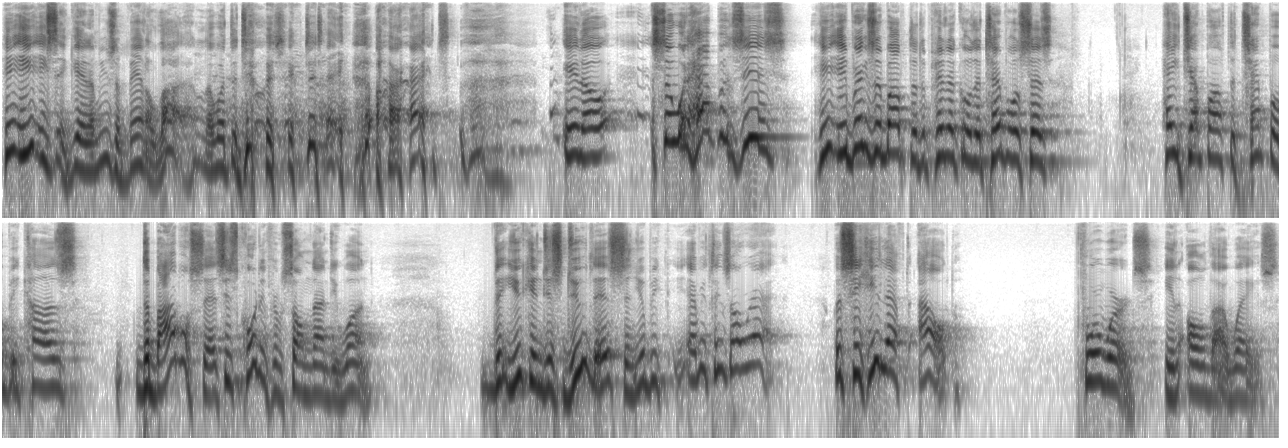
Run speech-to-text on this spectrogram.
He, he, he said, again, I'm using man a lot. I don't know what to do with here today. All right. You know, so what happens is he, he brings him up to the pinnacle of the temple and says, Hey, jump off the temple because the Bible says, he's quoting from Psalm 91, that you can just do this and you'll be everything's all right. But see, he left out four words in all thy ways.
